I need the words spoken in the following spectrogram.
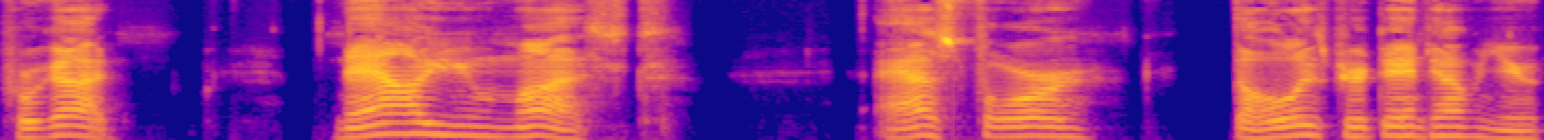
for God. Now you must ask for the Holy Spirit to come you.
